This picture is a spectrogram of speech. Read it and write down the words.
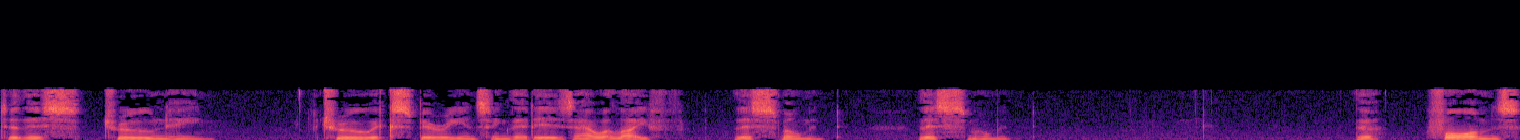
to this true name, true experiencing that is our life, this moment, this moment. The forms,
